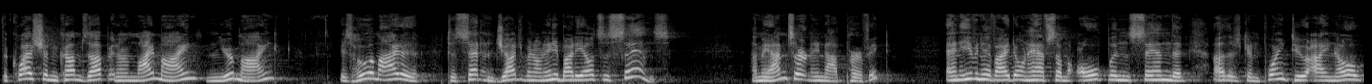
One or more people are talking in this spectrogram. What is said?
the question comes up in my mind, in your mind, is who am I to, to set in judgment on anybody else's sins? I mean, I'm certainly not perfect. And even if I don't have some open sin that others can point to, I know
